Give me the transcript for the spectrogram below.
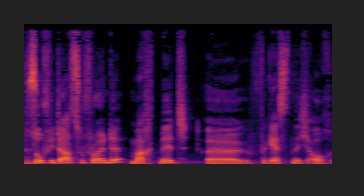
so viel dazu, Freunde. Macht mit. Äh, vergesst nicht auch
